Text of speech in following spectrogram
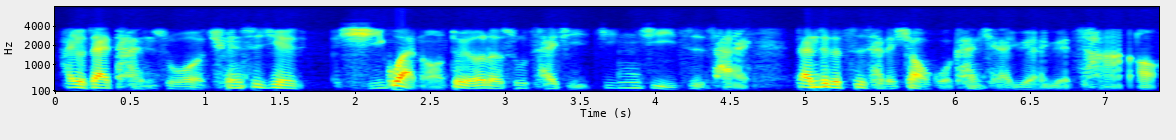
还有在谈说全世界习惯哦对俄罗斯采取经济制裁，但这个制裁的效果看起来越来越差哦。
